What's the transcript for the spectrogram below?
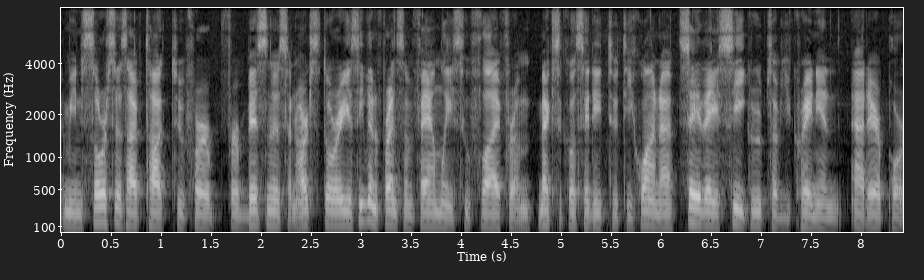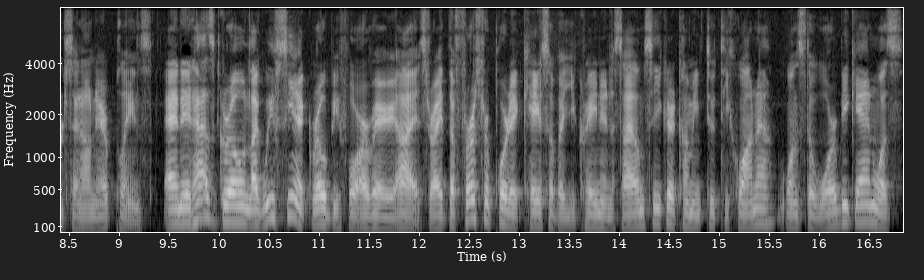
I mean, sources I've talked to for, for business and art stories, even friends and families who fly from Mexico City to Tijuana, say they see groups of Ukrainian at airports and on airplanes. And it has grown, like we've seen it grow before our very eyes, right? The first reported case of a Ukrainian asylum seeker coming to Tijuana once the war began was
